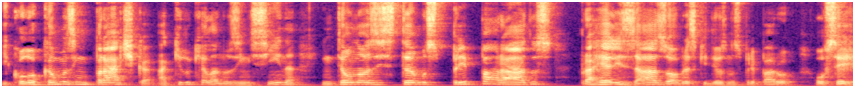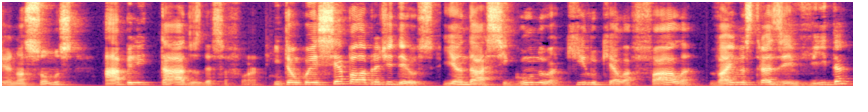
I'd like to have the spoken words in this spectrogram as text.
e colocamos em prática aquilo que ela nos ensina, então nós estamos preparados para realizar as obras que Deus nos preparou. Ou seja, nós somos habilitados dessa forma. Então, conhecer a palavra de Deus e andar segundo aquilo que ela fala vai nos trazer vida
